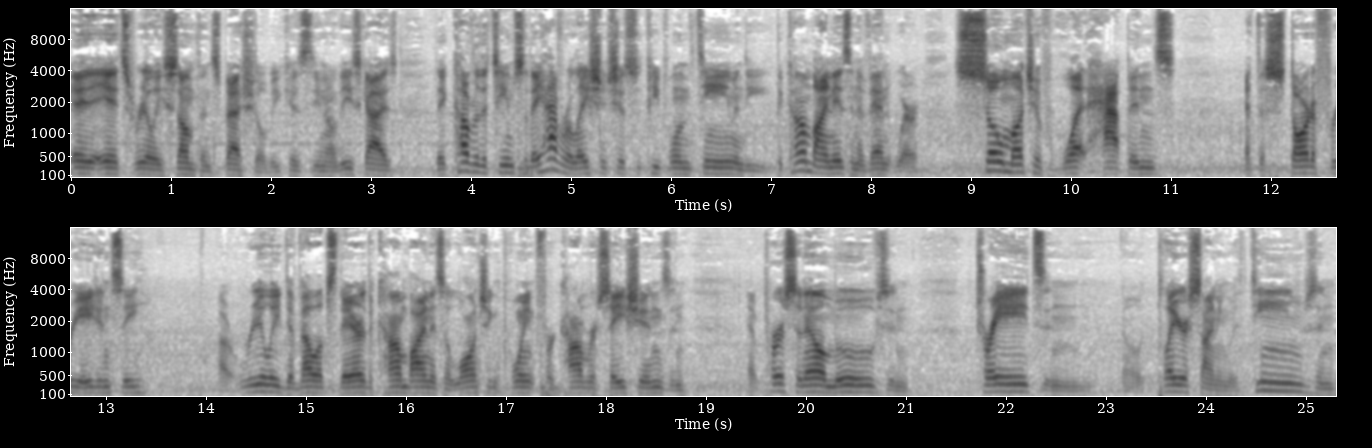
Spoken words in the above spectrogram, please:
it, it's really something special because you know these guys they cover the team, so they have relationships with people in the team, and the the combine is an event where so much of what happens at the start of free agency uh, really develops there. The combine is a launching point for conversations and and personnel moves and trades and you know, players signing with teams and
